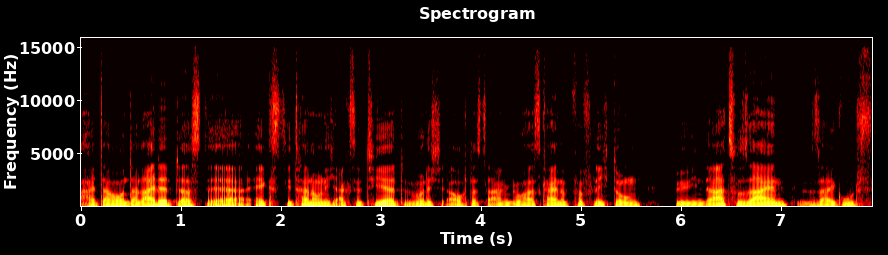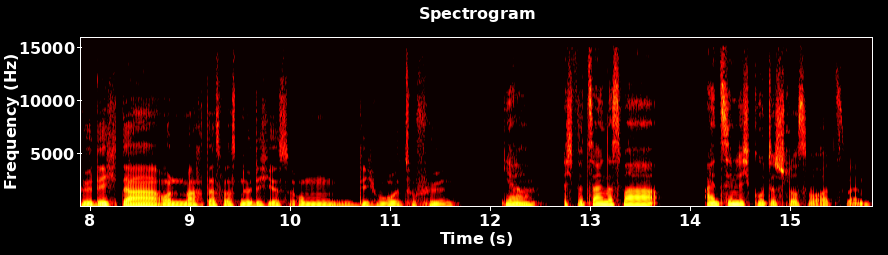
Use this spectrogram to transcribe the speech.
halt darunter leidet, dass der Ex die Trennung nicht akzeptiert, würde ich auch das sagen. Du hast keine Verpflichtung, für ihn da zu sein. Sei gut für dich da und mach das, was nötig ist, um dich wohl zu fühlen. Ja, ich würde sagen, das war ein ziemlich gutes Schlusswort, Sven.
